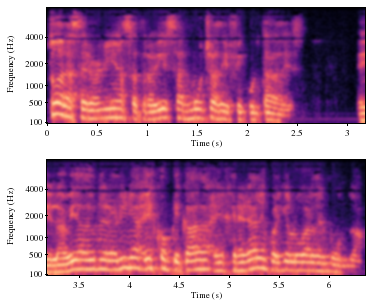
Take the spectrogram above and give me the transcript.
Todas las aerolíneas atraviesan muchas dificultades. Eh, la vida de una aerolínea es complicada en general en cualquier lugar del mundo.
